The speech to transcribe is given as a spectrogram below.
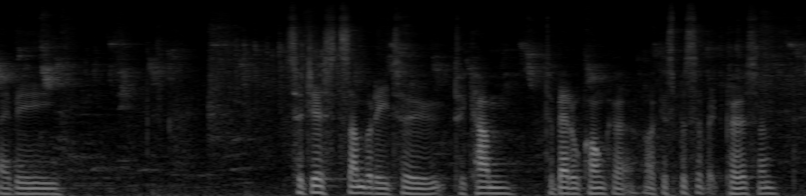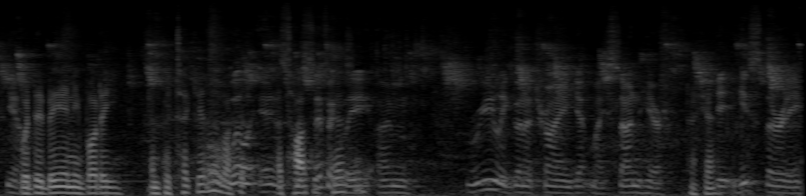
maybe suggest somebody to, to come to Battle Conquer, like a specific person, Yeah. would there be anybody in particular, Oh, like well, a, a type of specifically, person? I'm really going to try and get my son here. Okay. He, he's 30,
